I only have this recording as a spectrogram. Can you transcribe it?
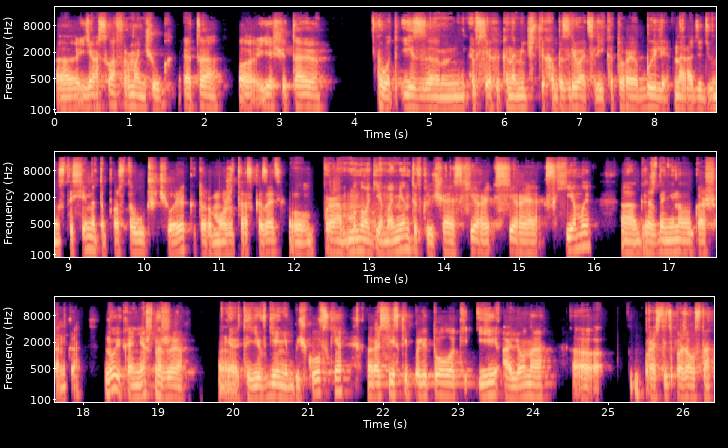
Э, Ярослав Романчук. Это, э, я считаю, вот из э, всех экономических обозревателей, которые были на радио 97, это просто лучший человек, который может рассказать э, про многие моменты, включая серые, серые схемы э, гражданина Лукашенко. Ну и, конечно же, это Евгений Бычковский, российский политолог, и Алена, э, простите, пожалуйста,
